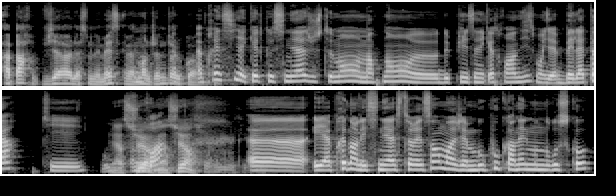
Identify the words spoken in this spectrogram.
à part via la Nemes et maintenant Gentle, quoi. Après, si, il y a quelques cinéastes, justement, maintenant, euh, depuis les années 90. Bon, il y a Bellata, qui est. Bien sûr, bien sûr. Euh, et après, dans les cinéastes récents, moi, j'aime beaucoup Cornel Mundrusko,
